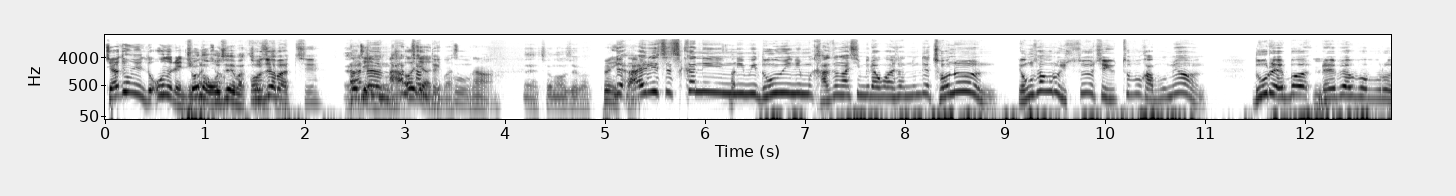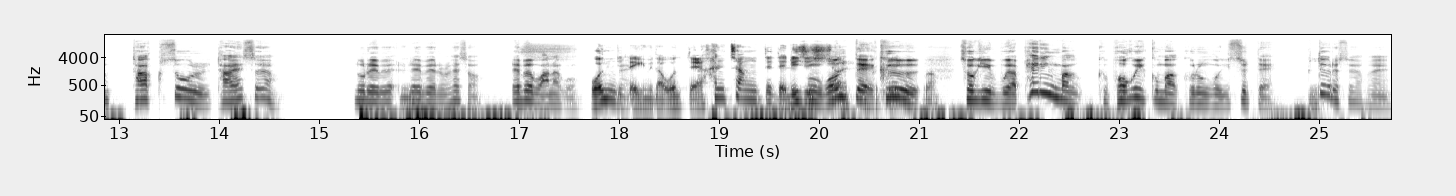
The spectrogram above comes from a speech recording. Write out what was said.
제아동님도 오늘 엔딩 저는 봤죠? 어제 봤죠. 어제 봤지. 네. 어제 나는 아, 어제 엔딩 됐고. 봤구나. 네, 저는 어제 봤고. 근데 그러니까 아이리스 스카니님이 노우미님은 가능하심이라고 하셨는데 저는 영상으로 있어요. 제 유튜브 가보면 노 레벨 음. 레벨업으로 다크 소울 다 했어요. 노 레벨 음. 레벨을 해서 레벨업 안 하고 원대입니다. 원대 한창 때 때 리즈 응, 시절 원대, 그때 그-. 저기 뭐야 패링 막 그 버그 있고 막 그런 거 있을 때 그때 그랬어요. 예.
